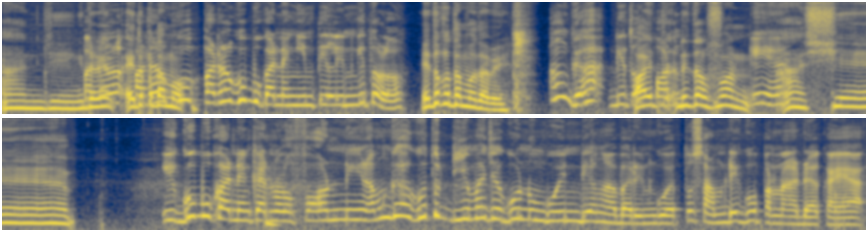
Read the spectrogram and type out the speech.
Anjing. Itu, padahal itu padahal ketemu. gue padahal gue bukan yang ngintilin gitu loh Itu ketemu tapi. enggak di Oh, itu telepon di telepon. Iya. Ah, shit. Ih, gue bukan yang kayak nelfonin enggak gue tuh diem aja gue nungguin dia ngabarin gue tuh someday gue pernah ada kayak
